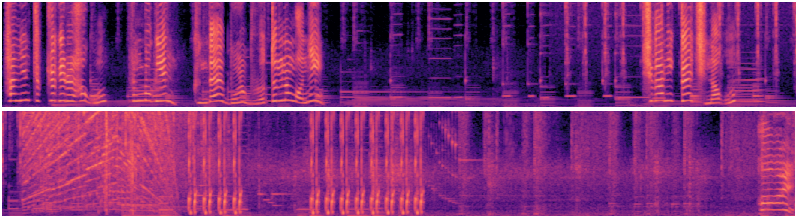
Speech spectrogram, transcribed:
탄인 축제기를 하고 행복인 근데 뭘 물어뜯는 거니? 시간이 꽤 지나고 헐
